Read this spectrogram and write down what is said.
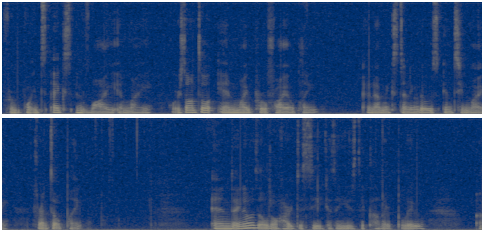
from points x and y in my horizontal and my profile plane. And I'm extending those into my frontal plane. And I know it's a little hard to see because I used the color blue. Uh,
